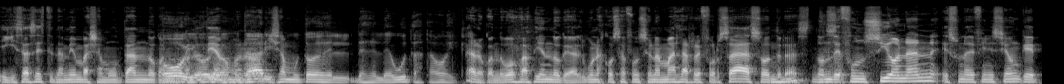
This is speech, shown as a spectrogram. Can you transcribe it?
Y quizás este también vaya mutando con, Obvio, el obvio, tiempo. va a ¿no? mutar y ya mutó desde el, desde el debut hasta hoy. Claro, cuando vos vas viendo que algunas cosas funcionan más, las reforzás, otras. Donde exacto. funcionan es una definición que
